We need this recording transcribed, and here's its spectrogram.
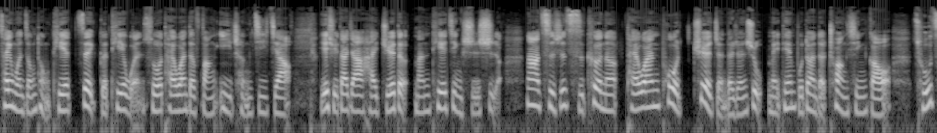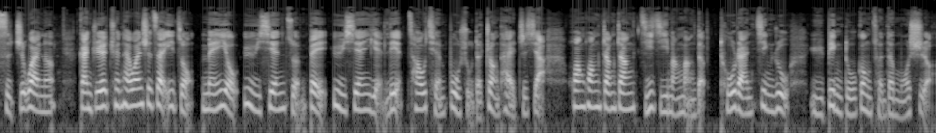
蔡英文总统贴这个贴文说台湾的防疫成绩佳，也许大家还觉得蛮贴近时事啊。那此时此刻呢，台湾破确诊的人数每天不断的创新高。除此之外呢，感觉全台湾是在一种没有预先准备、预先演练、超前部署的状态之下，慌慌张张、急急忙忙的。突然进入与病毒共存的模式哦，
